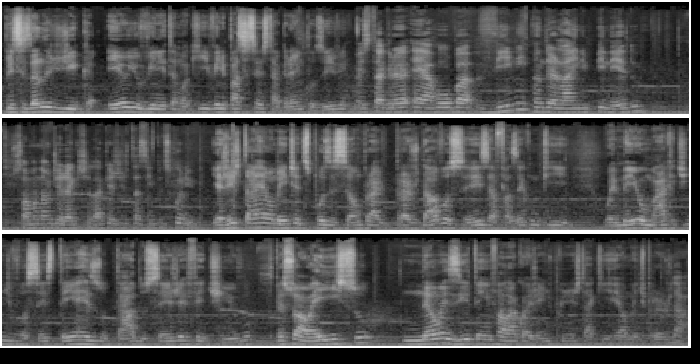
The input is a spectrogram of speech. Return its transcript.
Precisando de dica, eu e o Vini estamos aqui. Vini, passa seu Instagram, inclusive. Meu Instagram é arroba vini underline pinedo. Só mandar um direct lá que a gente está sempre disponível. E a gente está realmente à disposição para ajudar vocês a fazer com que o e-mail marketing de vocês tenha resultado, seja efetivo. Pessoal, é isso. Não hesitem em falar com a gente, porque a gente está aqui realmente para ajudar.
